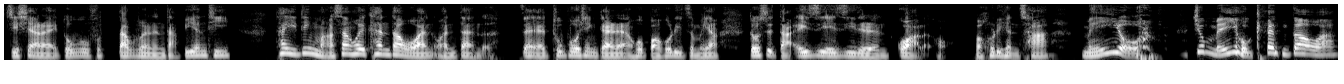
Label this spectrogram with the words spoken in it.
接下来多部分大部分人打 BNT，他一定马上会看到完完蛋了，再来突破性感染或保护力怎么样，都是打 AZAZ 的人挂了哦，保护力很差，没有 就没有看到啊，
